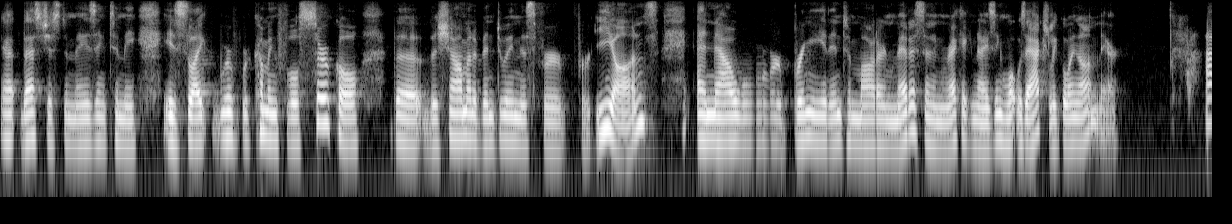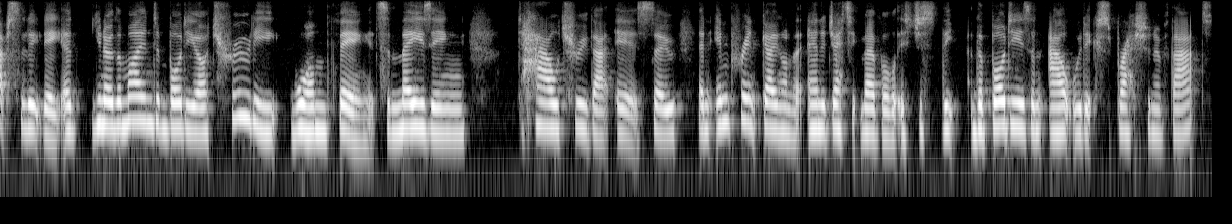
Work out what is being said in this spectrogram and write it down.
Yeah, that's just amazing to me. It's like we're, we're coming full circle. The the shaman have been doing this for for eons, and now we're bringing it into modern medicine and recognizing what was actually going on there. Absolutely. And, you know, the mind and body are truly one thing. It's amazing how true that is. So an imprint going on an energetic level is just the the body is an outward expression of that.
